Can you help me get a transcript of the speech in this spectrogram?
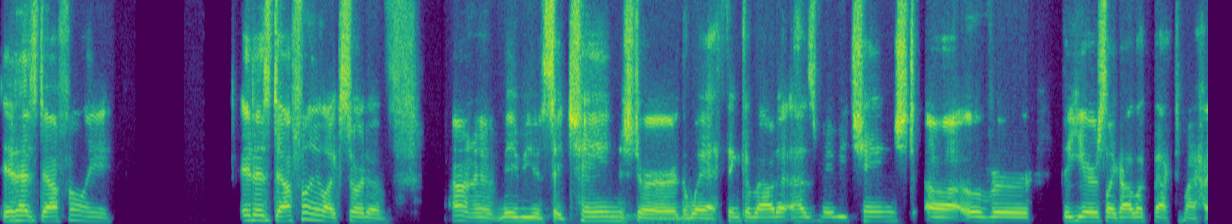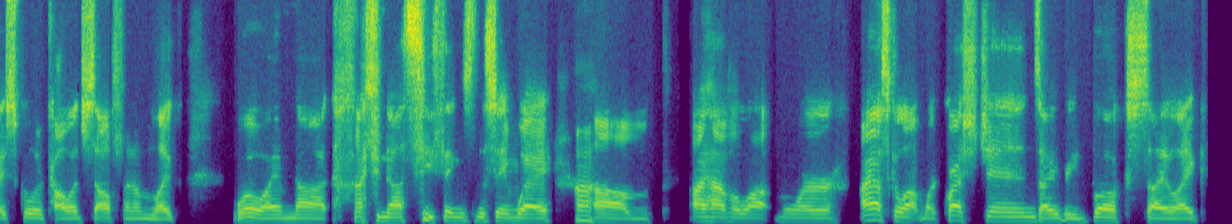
it has definitely it has definitely like sort of i don't know maybe you'd say changed or the way i think about it has maybe changed uh over the years. Like i look back to my high school or college self and i'm like whoa, I am not, I do not see things the same way. Huh. Um, I have a lot more, I ask a lot more questions. I read books. I like,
